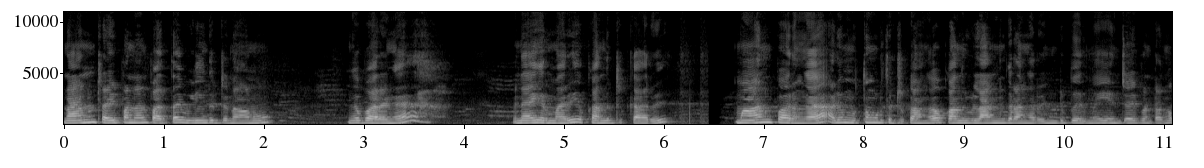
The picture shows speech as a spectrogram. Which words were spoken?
நானும் ட்ரை பண்ணலான்னு பார்த்தா விழுந்துட்டு நானும். இங்கே பாருங்கள் விநாயகர் மாதிரி உட்காந்துட்ருக்காரு மான் பாருங்கள் அப்படியே முத்தம் கொடுத்துட்ருக்காங்க. உட்காந்து விளாண்டுங்கிறாங்க ரெண்டு பேருமே என்ஜாய் பண்ணுறாங்க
